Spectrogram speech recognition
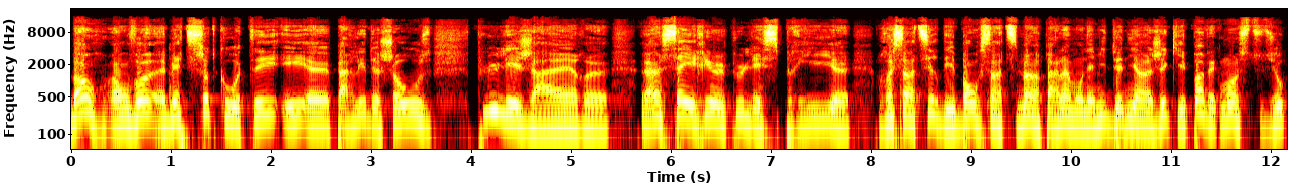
Bon, on va mettre ça de côté et euh, parler de choses plus légères, euh, hein, serrer un peu l'esprit, euh, ressentir des bons sentiments en parlant à mon ami Denis Anger qui est pas avec moi en studio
